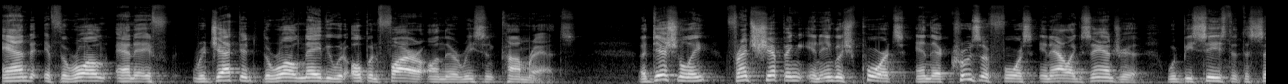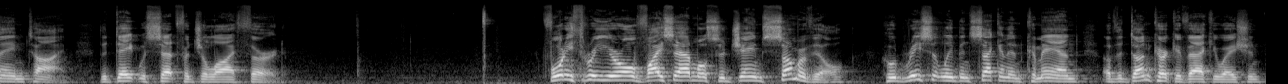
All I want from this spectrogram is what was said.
and if the Royal and if rejected, the Royal Navy would open fire on their recent comrades. Additionally, French shipping in English ports and their cruiser force in Alexandria would be seized at the same time. The date was set for July 3rd. 43 year old Vice Admiral Sir James Somerville, who'd recently been second in command of the Dunkirk evacuation,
